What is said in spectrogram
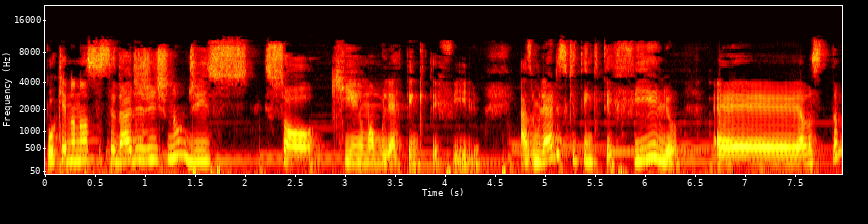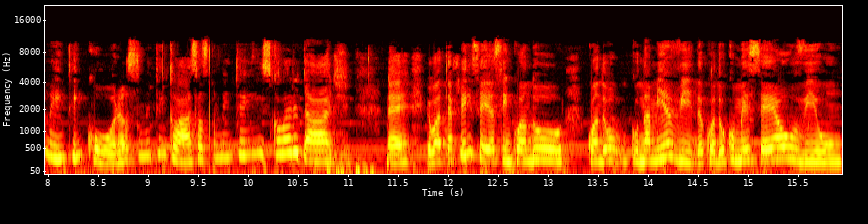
Porque na nossa sociedade a gente não diz só que uma mulher tem que ter filho. As mulheres que têm que ter filho, é, elas também têm cor, elas também têm classe, elas também têm escolaridade, né? Eu até pensei assim, quando, quando eu, na minha vida, quando eu comecei a ouvir um,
